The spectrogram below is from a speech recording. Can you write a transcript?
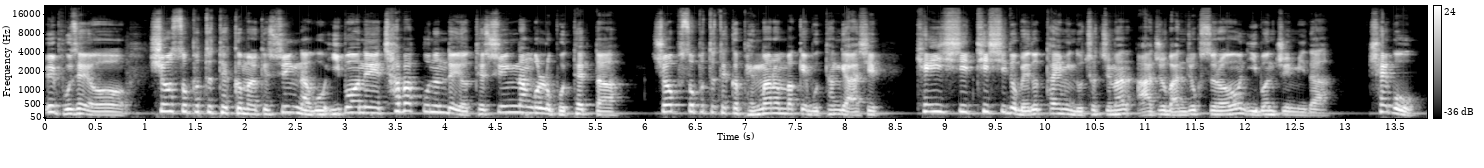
여기 보세요. 슈어소프트 테크만 이렇게 수익 나고 이번에 차 바꾸는데 여태 수익 난 걸로 보탰다. 슈어소프트 테크 100만원밖에 못한 게 아쉽. KCTC도 매도 타이밍 놓쳤지만 아주 만족스러운 이번 주입니다. 최고.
